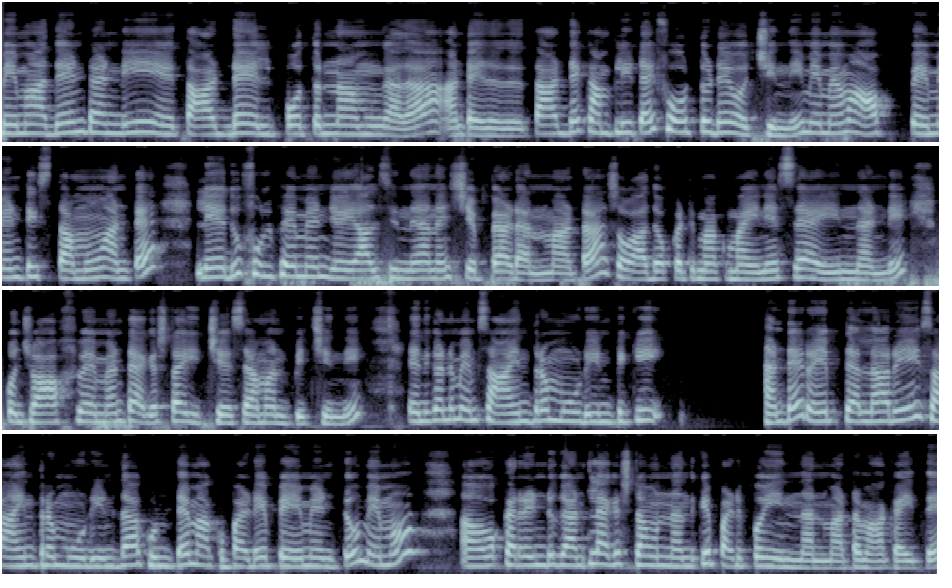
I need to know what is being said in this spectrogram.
మేము అదేంటండి థర్డ్ డే వెళ్ళిపోతున్నాము కదా అంటే థర్డ్ డే కంప్లీట్ అయ్యి ఫోర్త్ డే వచ్చింది. మేమేమో హాఫ్ పేమెంట్ ఇస్తాము అంటే లేదు ఫుల్ పేమెంట్ చేయాల్సిందే అనేసి చెప్పాడనమాట. సో, అదొకటి మాకు మైనసే అయిందండి. కొంచెం హాఫ్ పేమెంట్ ఎగస్ట్రా ఇచ్చేసాము అనిపించింది. ఎందుకంటే మేము సాయంత్రం మూడింటికి అంటే రేపు తెల్లారి సాయంత్రం మూడింటి దాకా ఉంటే మాకు పడే పేమెంటు మేము ఒక రెండు గంటలు ఎగస్ట్రా ఉన్నందుకే పడిపోయిందనమాట మాకైతే.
